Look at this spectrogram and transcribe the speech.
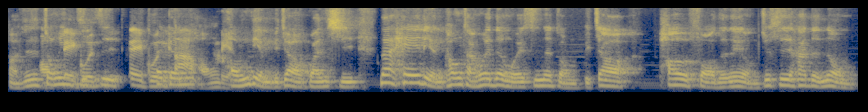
啊，就是忠义之治背棍会跟大红脸红脸比较有关系。那黑脸通常会认为是那种比较 powerful 的那种，就是他的那种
